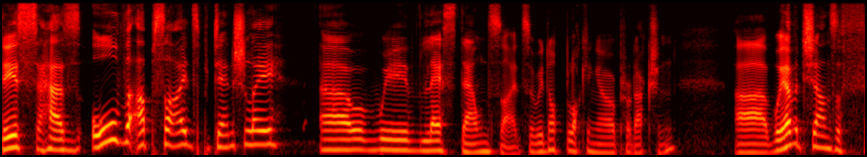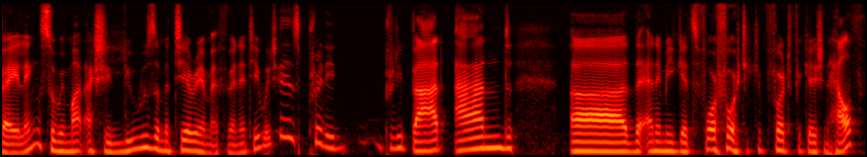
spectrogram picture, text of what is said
this has all the upsides potentially uh, with less downside so we're not blocking our production. Uh, we have a chance of failing so we might actually lose a materium affinity which is pretty pretty bad. And uh, the enemy gets 4 fortification health.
